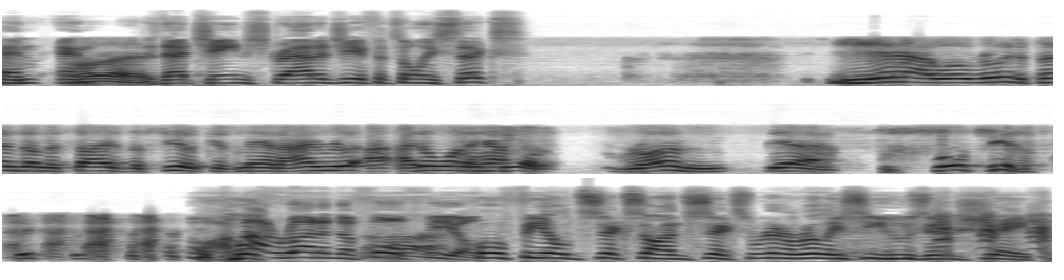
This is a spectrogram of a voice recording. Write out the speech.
and and All right. Does that change strategy if it's only six? Yeah, well, it really depends on the size of the field. Because man, I really I I don't want to have field. to run. Yeah, full field. Six. Oh, I'm not running the full field. full field six on six. We're gonna really see who's in shape.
